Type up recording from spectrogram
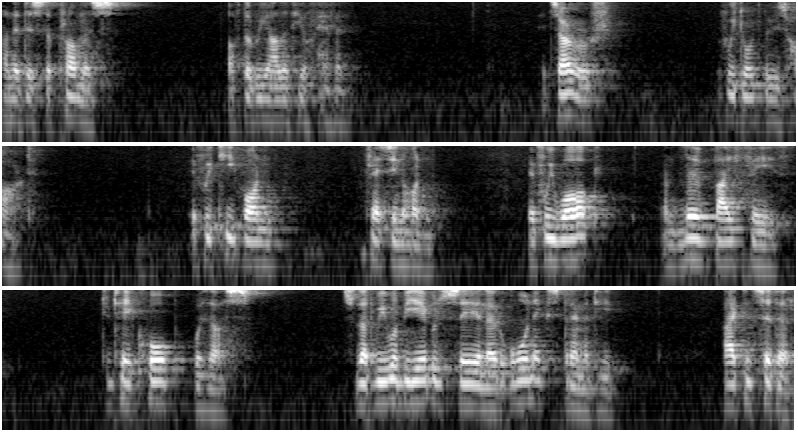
And it is the promise of the reality of heaven. It's ours if we don't lose heart, if we keep on pressing on, if we walk and live by faith, to take hope with us, so that we will be able to say in our own extremity, I consider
